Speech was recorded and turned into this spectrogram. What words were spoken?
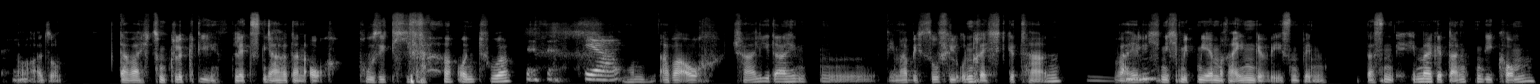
Okay. Also da war ich zum Glück die letzten Jahre dann auch positiv on Tour. ja. Ähm, aber auch Charlie da hinten, dem habe ich so viel Unrecht getan, mhm. weil ich nicht mit mir im Reinen gewesen bin. Das sind immer Gedanken, die kommen,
